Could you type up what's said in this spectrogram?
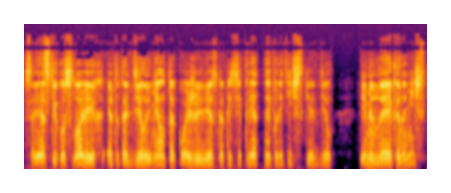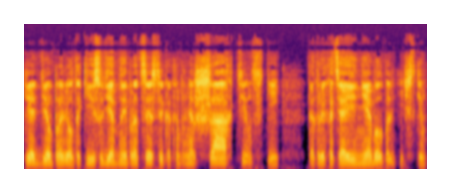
В советских условиях этот отдел имел такой же вес, как и секретный политический отдел. Именно экономический отдел провел такие судебные процессы, как, например, Шахтинский, который, хотя и не был политическим,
